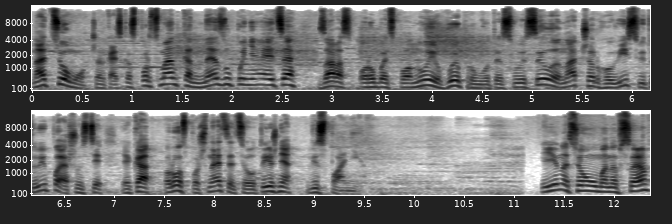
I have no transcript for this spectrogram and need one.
На цьому черкаська спортсменка не зупиняється. Зараз Оробець планує випробувати свої сили на черговій світовій першості, яка розпочнеться цього тижня в Іспанії. І на цьому у мене все.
